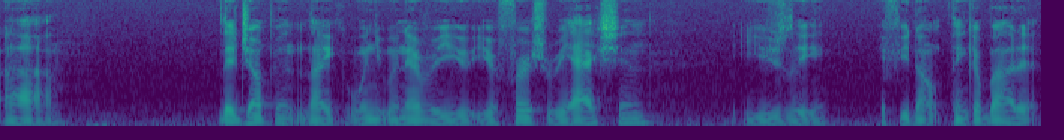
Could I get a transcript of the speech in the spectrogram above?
uh, they're jumping like when you, whenever you your first reaction, usually if you don't think about it,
